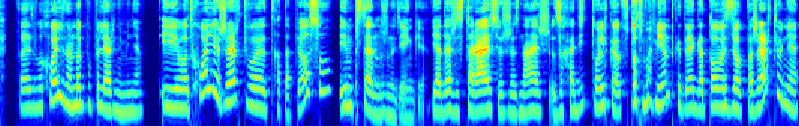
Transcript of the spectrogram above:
Поэтому Холли намного популярнее меня. И вот Холли жертвует котопесу, им постоянно нужны деньги. Я даже стараюсь уже, знаешь, заходить только в тот момент, когда я готова сделать пожертвование,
